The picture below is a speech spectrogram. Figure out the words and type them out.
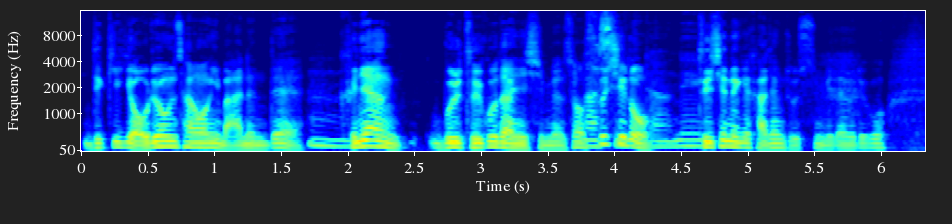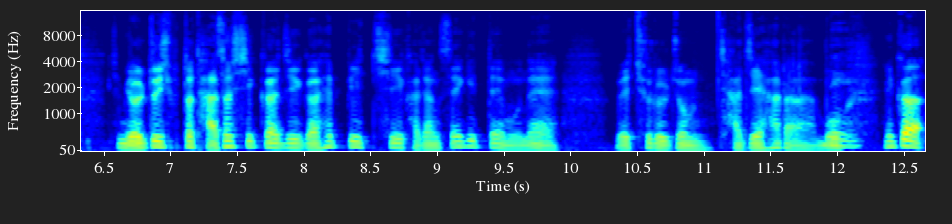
느끼기 어려운 상황이 많은데 음. 그냥 물 들고 다니시면서 맞습니다. 수시로 네. 드시는 게 가장 좋습니다. 그리고 지금 12시부터 5시까지가 햇빛이 가장 세기 때문에 외출을 좀 자제하라. 뭐 네. 그러니까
